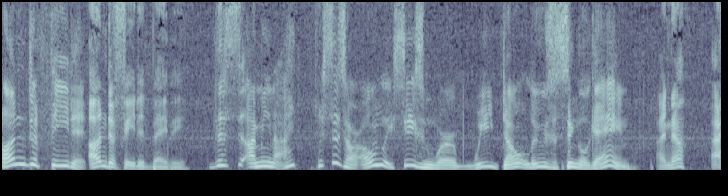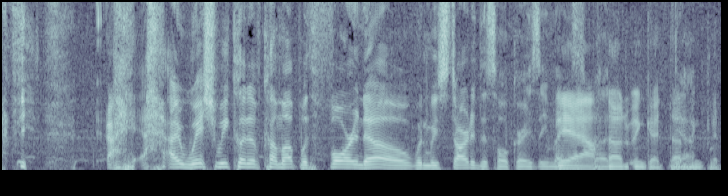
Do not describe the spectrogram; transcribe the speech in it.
Undefeated. undefeated, baby. This, I mean, I this is our only season where we don't lose a single game. I know. I, I, I wish we could have come up with four and zero when we started this whole crazy mess. Yeah, but- that would have been good. That would yeah. have been good.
